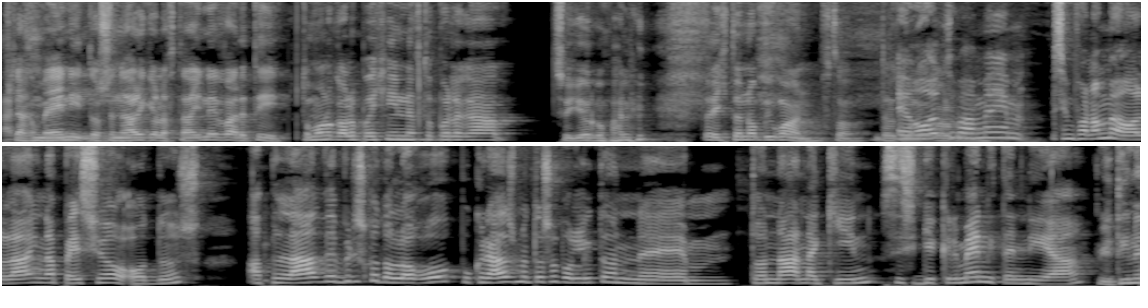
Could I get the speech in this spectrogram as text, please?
φτιαγμένη, Αρχή. το σενάριο και όλα αυτά, είναι βαρετή. Το μόνο καλό που έχει είναι αυτό που έλεγα στο Γιώργο πάλι. Το έχει τον Obi-Wan. Αυτό. Το- το Εγώ μόνο καλό θυμάμαι, πράγμα. συμφωνώ με όλα, είναι απέσιο όντως. Απλά δεν βρίσκω το λόγο που κράζουμε τόσο πολύ τον, ε, τον Anakin στη συγκεκριμένη ταινία. Γιατί είναι.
